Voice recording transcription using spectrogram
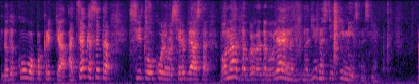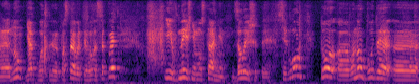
додаткового покриття. А ця касета світлого кольору срібляста, вона додає надіжності і міцності. Е, ну, як от е, поставити велосипед і в нижньому стані залишити сідло, то е, воно буде е,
